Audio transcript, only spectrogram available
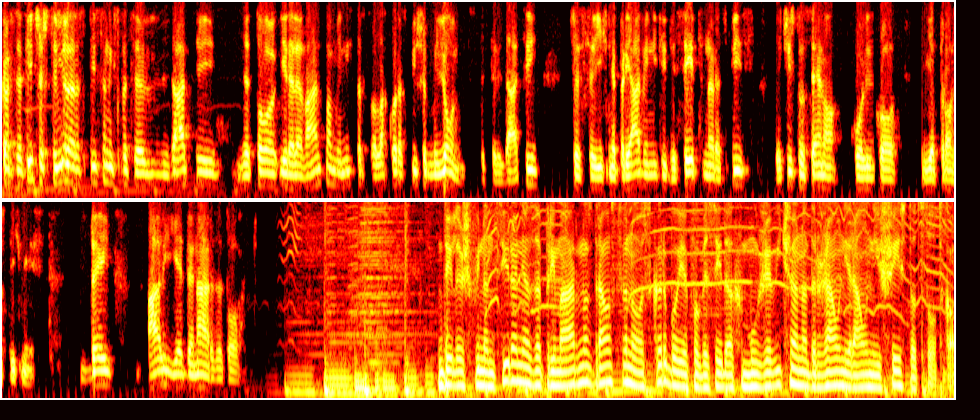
Kar se tiče števila razpisanih specializacij, je to irrelevantno. Ministrstvo lahko razpiše milijon specializacij, če se jih ne prijavi niti deset na razpis, je čisto vseeno, koliko je prostih mest. Zdaj, ali je denar za to? Delež financiranja za primarno zdravstveno oskrbo je po besedah Muževiča na državni ravni 6 odstotkov.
